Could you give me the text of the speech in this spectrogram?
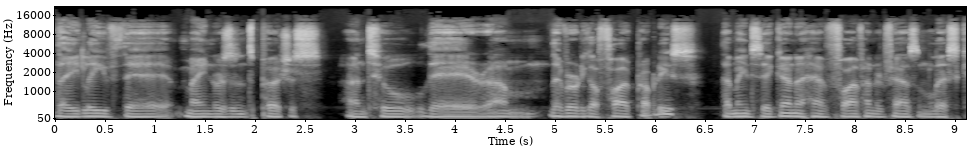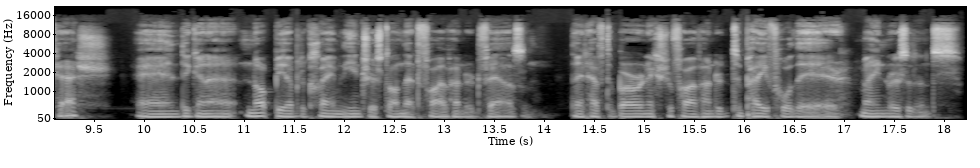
they leave their main residence purchase until they're, um, they've already got five properties, that means they're going to have 500,000 less cash and they're going to not be able to claim the interest on that 500,000. They'd have to borrow an extra 500 to pay for their main residence.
